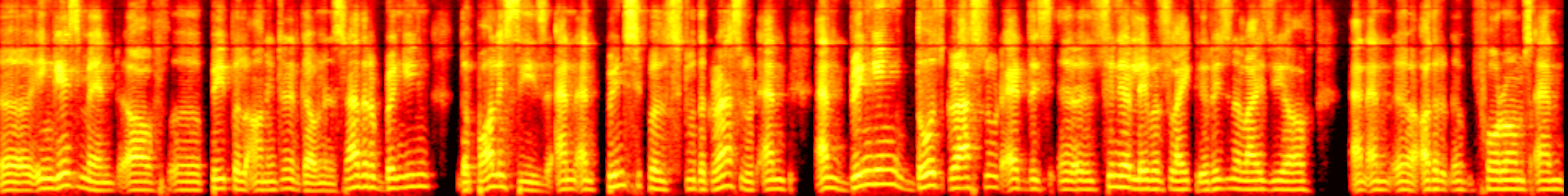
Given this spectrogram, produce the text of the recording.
uh, engagement of uh, people on internet governance, rather bringing the policies and, and principles to the grassroots and, and bringing those grassroots at this uh, senior levels like regional IGF and, and other forums and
